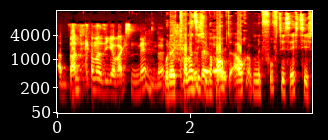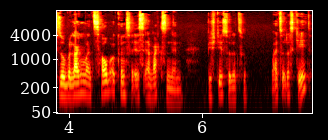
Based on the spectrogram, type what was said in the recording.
ab wann kann man sich erwachsen nennen? Ne? Oder kann man sich überhaupt auch mit 50, 60, solange man Zauberkünstler ist, erwachsen nennen? Wie stehst du dazu? Meinst du, das geht?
